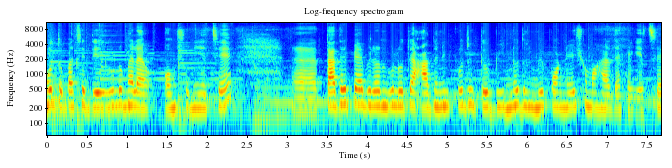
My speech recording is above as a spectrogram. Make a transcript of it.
মধ্যপ্রাচ্যের দেশগুলো মেলায় অংশ নিয়েছে। তাদের প্যাভিলনগুলোতে আধুনিক প্রযুক্তি ও ভিন্ন ধর্মী পণ্যের সমাহার দেখা গেছে।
